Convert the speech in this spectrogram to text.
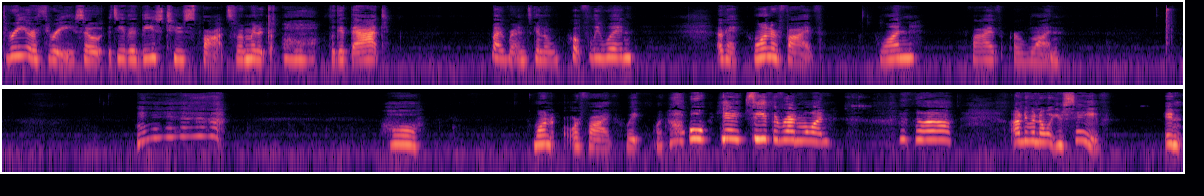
Three or three. So it's either these two spots. So I'm going to go. Oh, look at that. My wren's going to hopefully win. Okay, one or five. One, five, or one. Yeah. Oh, one or five. Wait, one. Oh, yay, see the red one. I don't even know what you save. And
